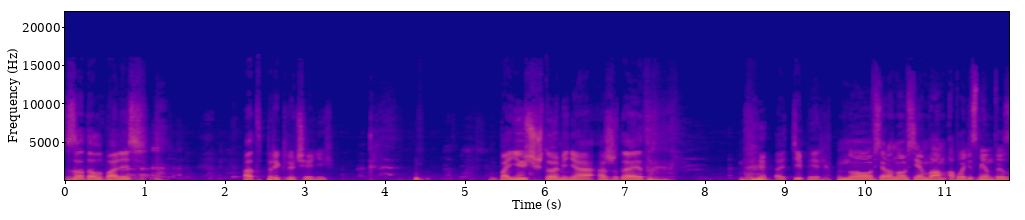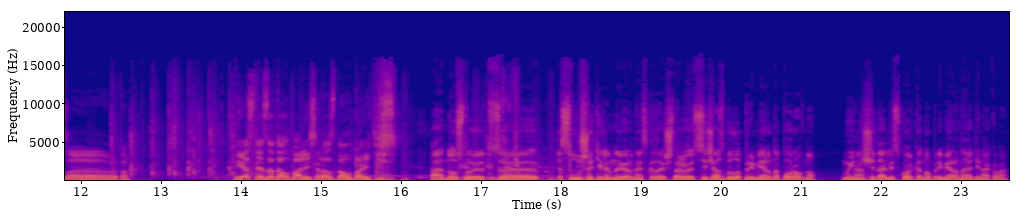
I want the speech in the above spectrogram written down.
задолбались от приключений. Боюсь, что меня ожидает теперь. Но все равно всем вам аплодисменты за это. Если задолбались, раздолбайтесь. А, но стоит э, слушателям, наверное, сказать, что Только- сейчас было примерно поровну. Мы Да. не считали сколько, но примерно одинаково.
